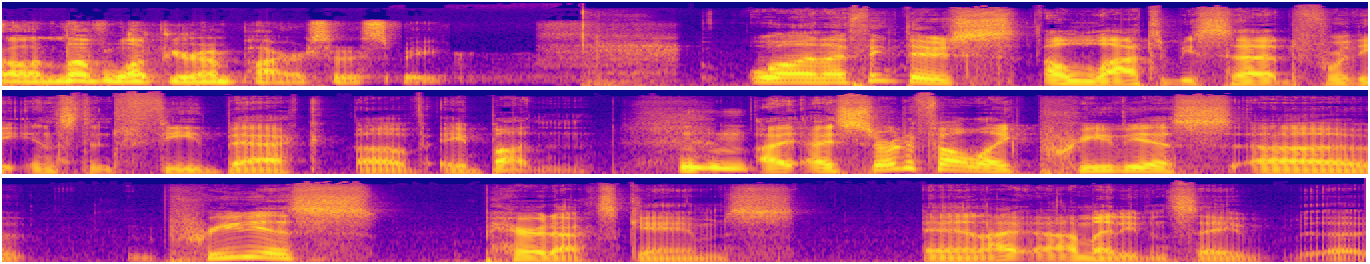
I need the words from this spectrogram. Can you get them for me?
uh, level up your empire, so to speak. Well, and I think there's a lot to be said for the instant feedback of a button. I, I sort of felt like previous uh, previous Paradox games, and I, I might even say uh,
